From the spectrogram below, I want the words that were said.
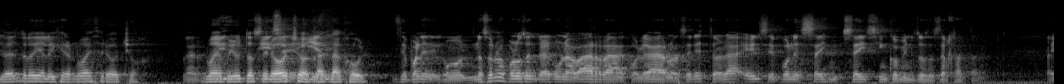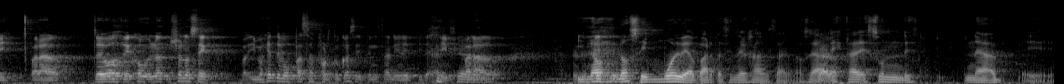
lo del otro día lo dijeron 908. claro. 9 Y- minutos y 08 se- y de él handstand hold. Se pone, como nosotros nos ponemos a entrenar con una barra, colgarnos, hacer esto, ¿verdad? él se pone 6, 5 minutos a hacer handstand. Ahí, parado. Entonces vos, como- no- yo no sé, imagínate vos pasás por tu casa y tenés a alguien ahí, parado. Y no, no se mueve aparte haciendo el handstand. O sea, Claro. está, es un, es una, eh,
